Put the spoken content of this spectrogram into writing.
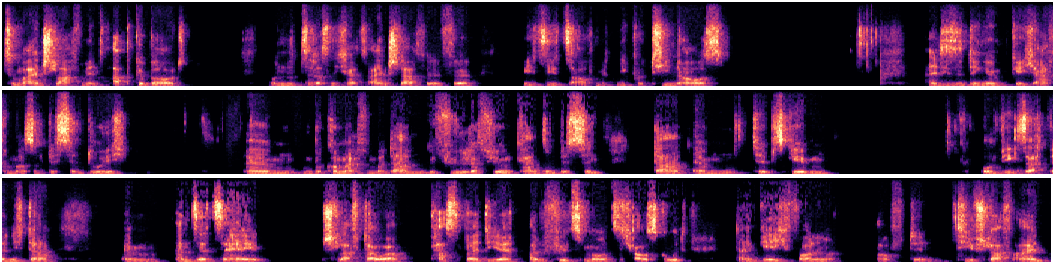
zum Einschlafen hin abgebaut und nutze das nicht als Einschlafhilfe. Wie sieht es auch mit Nikotin aus? All diese Dinge gehe ich einfach mal so ein bisschen durch ähm, und bekomme einfach mal da ein Gefühl dafür und kann so ein bisschen da ähm, Tipps geben. Und wie gesagt, wenn ich da ähm, ansetze, hey, Schlafdauer passt bei dir, aber du fühlst morgens nicht ausgeruht, dann gehe ich vor allem auf den Tiefschlaf ein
